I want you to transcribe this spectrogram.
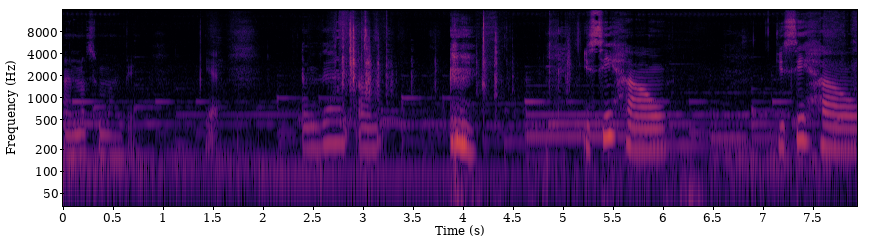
and not human being. Yeah. And then um you see how you see how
